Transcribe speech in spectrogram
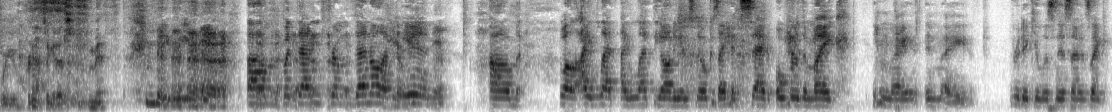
were you pronouncing it as Smith? maybe. um, but then from then on in, um, well, I let I let the audience know because I had said over the mic in my in my ridiculousness, I was like,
